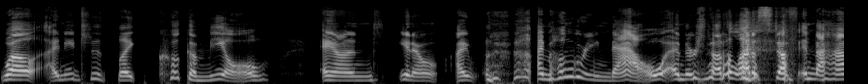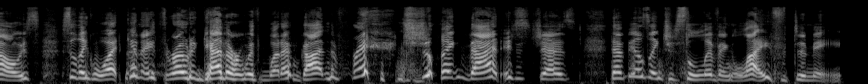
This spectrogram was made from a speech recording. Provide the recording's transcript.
well, I need to like cook a meal and you know i i'm hungry now and there's not a lot of stuff in the house. So like what can i throw together with what i've got in the fridge? Like that is just that feels like just living life to me.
